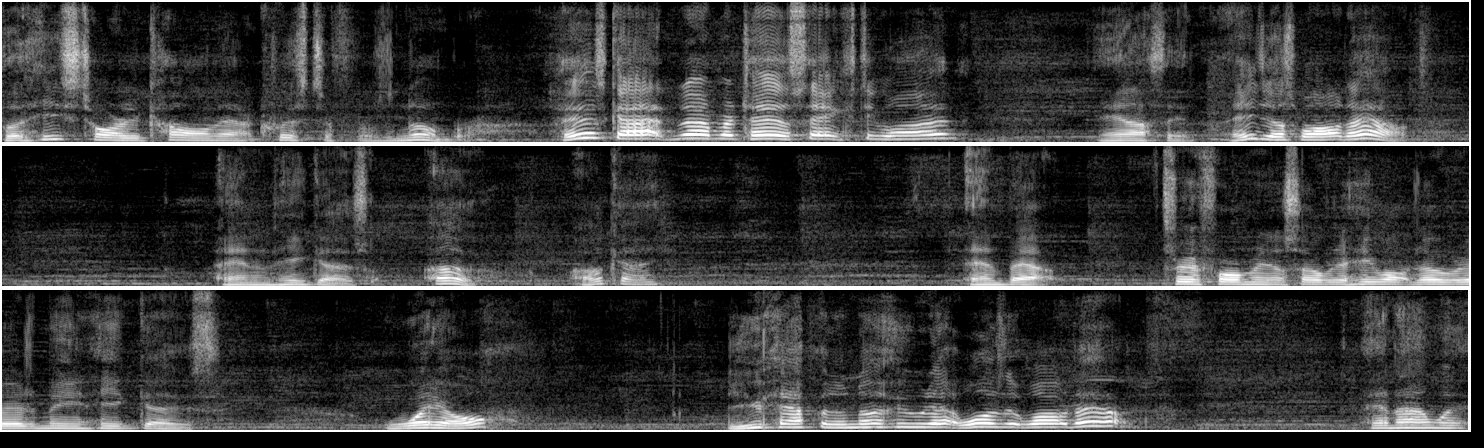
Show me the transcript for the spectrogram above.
But he started calling out Christopher's number. Who's got number 261? And I said, he just walked out. And he goes, oh, okay. And about three or four minutes over there, he walked over there to me and he goes, well, do you happen to know who that was that walked out? And I went,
